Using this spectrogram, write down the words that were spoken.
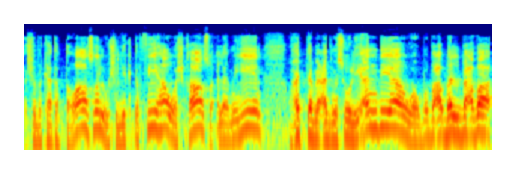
لشبكات التواصل وش اللي يكتب فيها واشخاص وإعلاميين وحتى بعد مسؤولي أندية بل بعض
